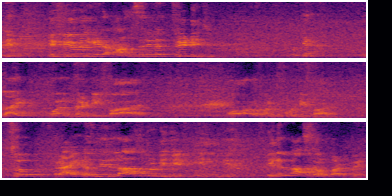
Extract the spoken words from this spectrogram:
Okay? If you will get an answer in a three digit, okay, like 135 or 145. So write on the last two digit in the in the last compartment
